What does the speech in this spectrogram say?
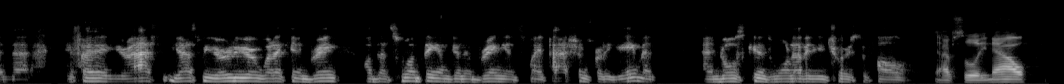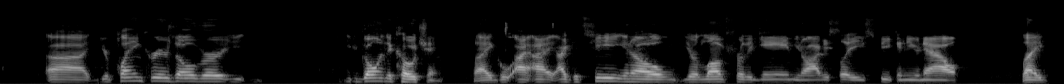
And uh, if I, you asked, you asked me earlier what I can bring, well, that's one thing I'm going to bring. It's my passion for the game, and and those kids won't have any choice to follow. Absolutely. Now, uh, your playing career's over. You, you go into coaching. Like I, I, I could see, you know, your love for the game. You know, obviously speaking to you now, like,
